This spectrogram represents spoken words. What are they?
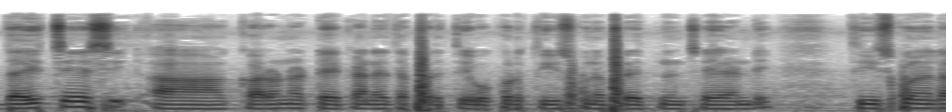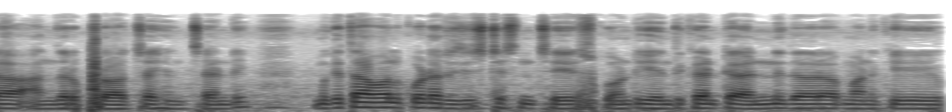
దయచేసి ఆ కరోనా టీకాని అయితే ప్రతి ఒక్కరు తీసుకునే ప్రయత్నం చేయండి. తీసుకునేలా అందరూ ప్రోత్సహించండి. మిగతా వాళ్ళు కూడా రిజిస్ట్రేషన్ చేసుకోండి. ఎందుకంటే అన్ని ద్వారా మనకి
